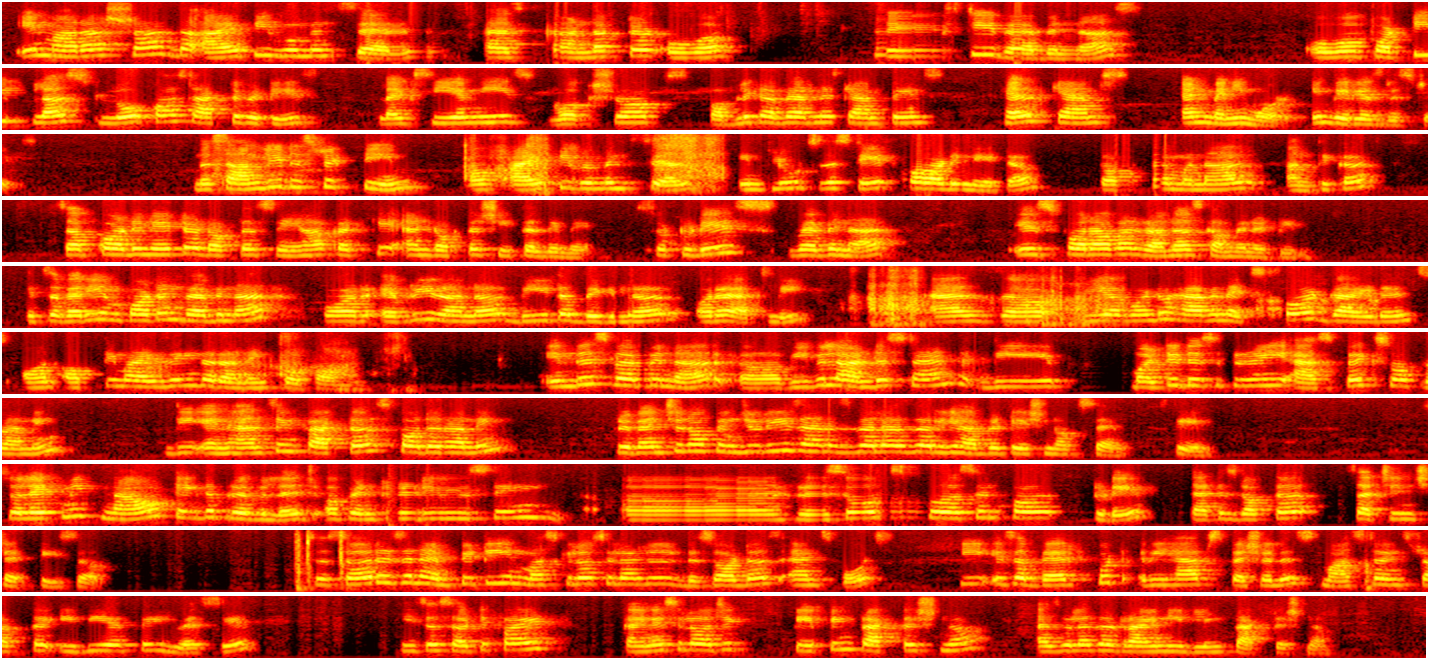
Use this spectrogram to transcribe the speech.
In Maharashtra, the IAP Women's Cell has conducted over 60 webinars, over 40 plus low cost activities like CMEs, workshops, public awareness campaigns, health camps, and many more in various districts. The Sangli district team of IAP Women's Cell includes the state coordinator, Dr. Manal Antikar, sub-coordinator, Dr. Sneha Katke, and Dr. Sheetal Lime. So today's webinar is for our runners community. It's a very important webinar for every runner, be it a beginner or an athlete, as uh, we are going to have an expert guidance on optimizing the running performance. In this webinar, uh, we will understand the multidisciplinary aspects of running, the enhancing factors for the running, prevention of injuries, and as well as the rehabilitation of same. So let me now take the privilege of introducing a resource person for today, that is Dr. Sachin Shetty, sir. So sir is an MPT in musculoskeletal disorders and sports. He is a barefoot rehab specialist, master instructor, EBFA USA. He's a certified kinesiologic taping practitioner, as well as a dry needling practitioner.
